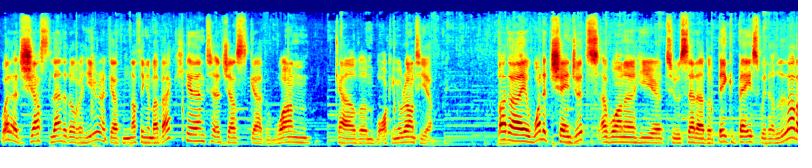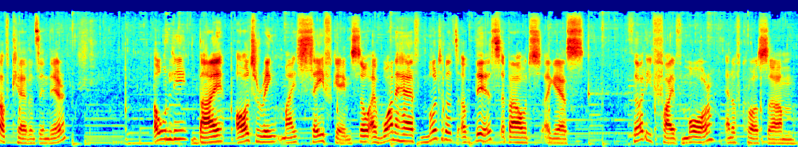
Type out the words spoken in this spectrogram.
Well, I just landed over here, I got nothing in my back and I just got one Kelvin walking around here. But I want to change it, I want to here to set up a big base with a lot of Kelvins in there only by altering my save game. So I want to have multiples of this, about, I guess, 35 more. And of course, um,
